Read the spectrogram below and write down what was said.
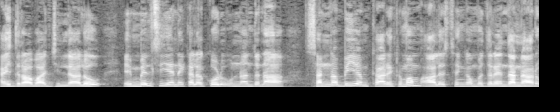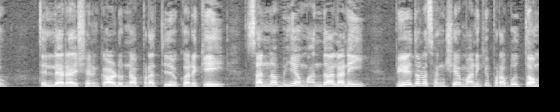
హైదరాబాద్ జిల్లాలో ఎమ్మెల్సీ ఎన్నికల కోడ్ ఉన్నందున సన్నబియ్యం కార్యక్రమం ఆలస్యంగా మొదలైందన్నారు. తెల్ల రేషన్ కార్డు ఉన్న ప్రతి ఒక్కరికి సన్నబియ్యం అందాలని పేదల సంక్షేమానికి ప్రభుత్వం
